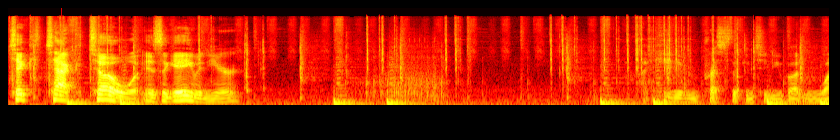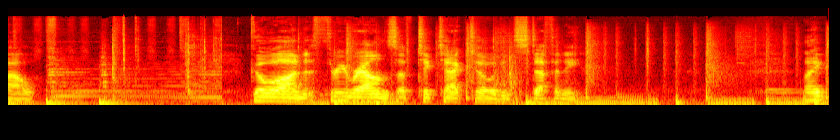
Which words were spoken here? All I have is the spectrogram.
Tic-tac-toe is a game in here. I can't even press the continue button. Wow. Go on three rounds of tic-tac-toe against Stephanie. Like,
